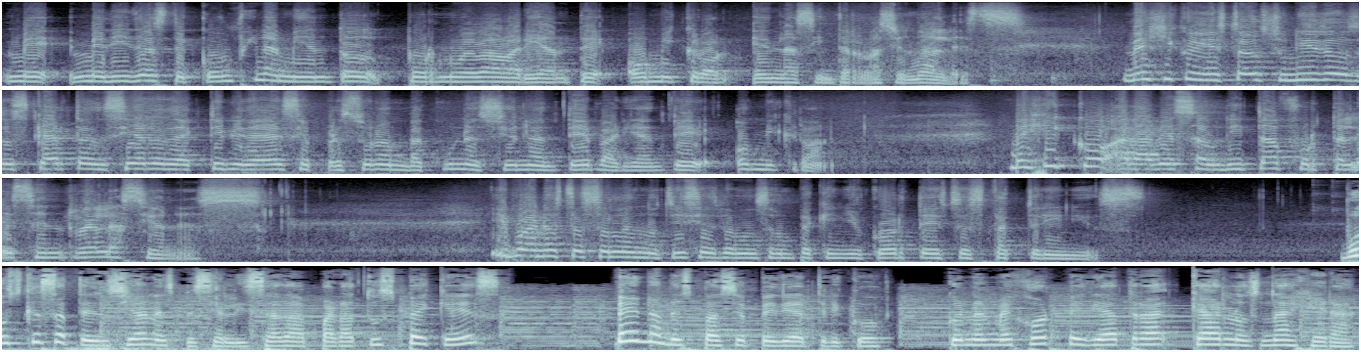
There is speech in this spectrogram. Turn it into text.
me medidas de confinamiento por nueva variante Omicron en las internacionales. México y Estados Unidos descartan cierre de actividades y apresuran vacunación ante variante Omicron. México, Arabia Saudita fortalecen relaciones. Y bueno, estas son las noticias. Vamos a un pequeño corte. Esto es Factory News. ¿Buscas atención especializada para tus peques? Ven al espacio pediátrico con el mejor pediatra Carlos Nájera,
